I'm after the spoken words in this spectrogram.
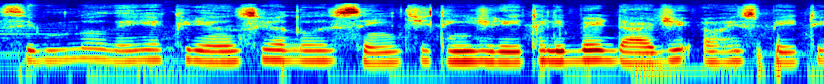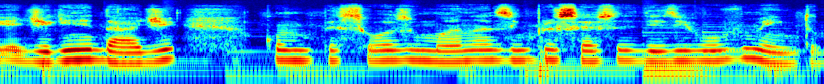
Segundo a lei, a criança e o adolescente têm direito à liberdade, ao respeito e à dignidade como pessoas humanas em processo de desenvolvimento.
